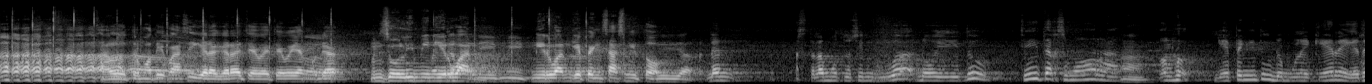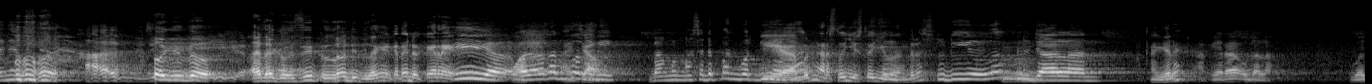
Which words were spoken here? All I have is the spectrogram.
Selalu termotivasi gara-gara cewek-cewek yang udah menzolimi Nirwan. Nirwan Gepeng Sasmito. Iya. Dan setelah mutusin gua doi itu cerita ke semua orang. Ah. Kalau Gepeng itu udah mulai kere katanya. Oh gitu. Ada gosip lo dibilangnya katanya udah kere. iya. Wah, Padahal kan gua kacau. lagi bangun masa depan buat dia Iya, kan. benar setuju setuju kan. Terus studio kan berjalan. akhirnya Akhirnya udahlah. Gua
